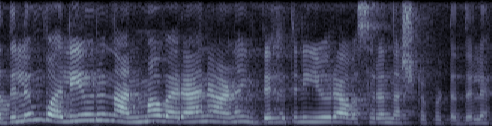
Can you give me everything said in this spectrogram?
അതിലും വലിയൊരു നന്മ വരാനാണ് ഇദ്ദേഹത്തിന് ഈ ഒരു അവസരം നഷ്ടപ്പെട്ടത് അല്ലേ?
